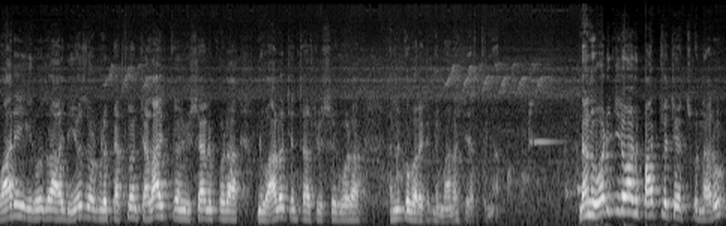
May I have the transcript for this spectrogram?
వారే ఈరోజు ఆ నియోజకవర్గంలో పెత్తనం చలాయిస్తున్న విషయాన్ని కూడా నువ్వు ఆలోచించాల్సిన విషయం కూడా అనుకోవరకు నేను మనం చేస్తున్నాను. నన్ను ఓడించిన వాళ్ళు పార్టీలో చేర్చుకున్నారు.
